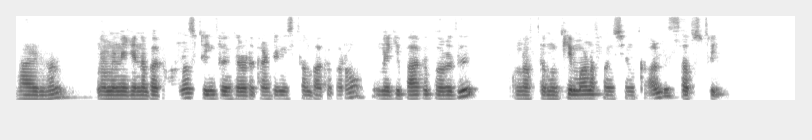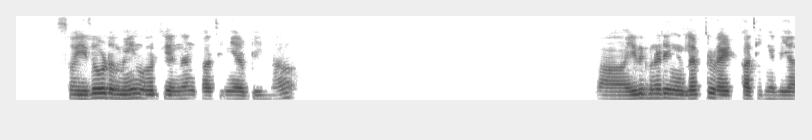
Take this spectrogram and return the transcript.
ஹாய் மேம் நம்ம இன்னைக்கு என்ன பார்க்க போறோம்னா, ஸ்ட்ரிங் ஃபங்ஷனோட கன்டினியூஸ் தான் பார்க்க போறோம். இன்னைக்கு பார்க்க போறது ஒன் ஆஃப் த முக்கியமான ஃபங்ஷன் கால்டு சப்ஸ்ட்ரிங். ஸோ இதோட மெயின் ஒர்க் என்னன்னு பார்த்தீங்க அப்படின்னா, ஆ இதுக்கு முன்னாடி நீங்க லெஃப்ட், ரைட் பார்த்தீங்க இல்லையா?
